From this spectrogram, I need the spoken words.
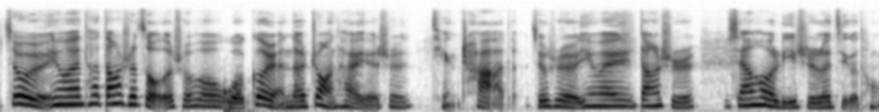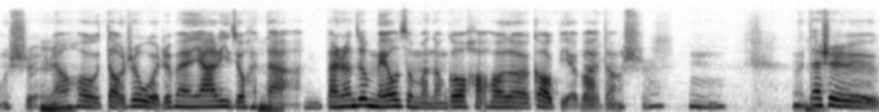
就是因为他当时走的时候，我个人的状态也是挺差的，就是因为当时先后离职了几个同事，嗯然后导致我这边压力就很大，反正就没有怎么能够好好的告别吧，当时，嗯。嗯，但是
